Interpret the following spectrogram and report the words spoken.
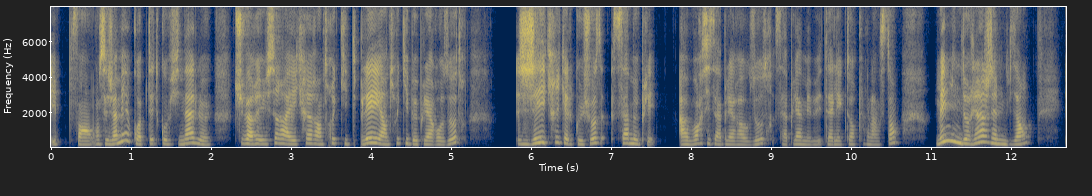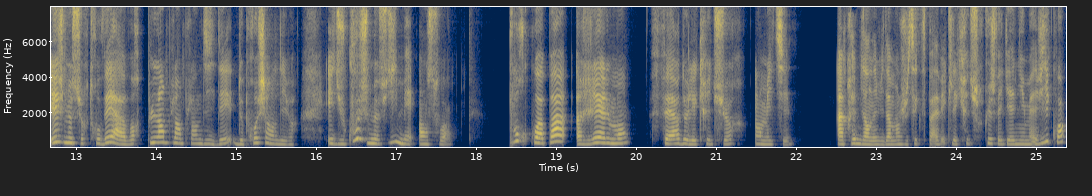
et enfin, on sait jamais quoi, peut-être qu'au final, tu vas réussir à écrire un truc qui te plaît et un truc qui peut plaire aux autres. J'ai écrit quelque chose, ça me plaît. À voir si ça plaira aux autres, ça plaît à mes bêta lecteurs pour l'instant, mais mine de rien, j'aime bien et je me suis retrouvée à avoir plein, plein, plein d'idées de prochains livres et du coup, je me suis dit: «Mais en soi, pourquoi pas réellement faire de l'écriture un métier?» Après, bien évidemment, je sais que c'est pas avec l'écriture que je vais gagner ma vie, quoi.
